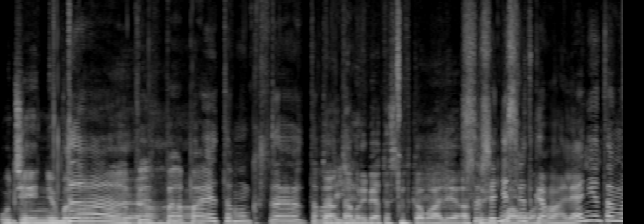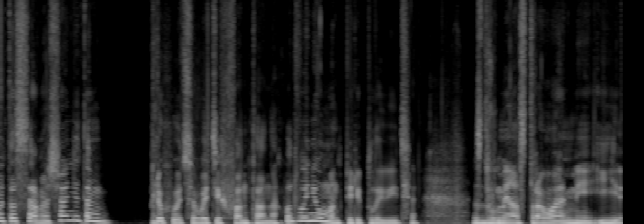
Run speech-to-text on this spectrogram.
у дзень Да, п- по- поэтому когда там, товарищи... там ребята святкавалі а Слушай, ты они плавала. святковали. Они там это самое, что они там плюхаются в этих фонтанах. Вот вы Ньюман переплывите с двумя островами и,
